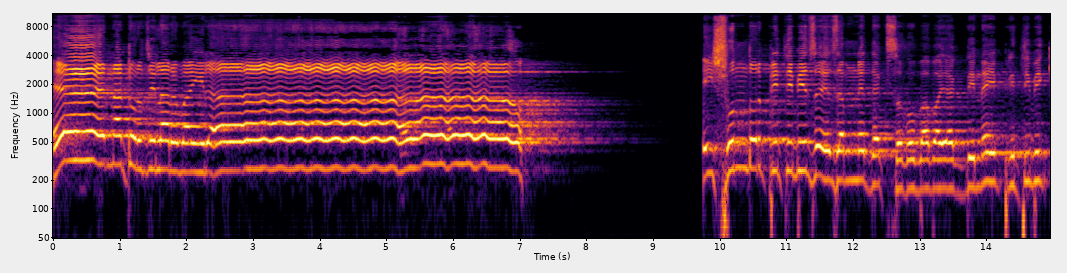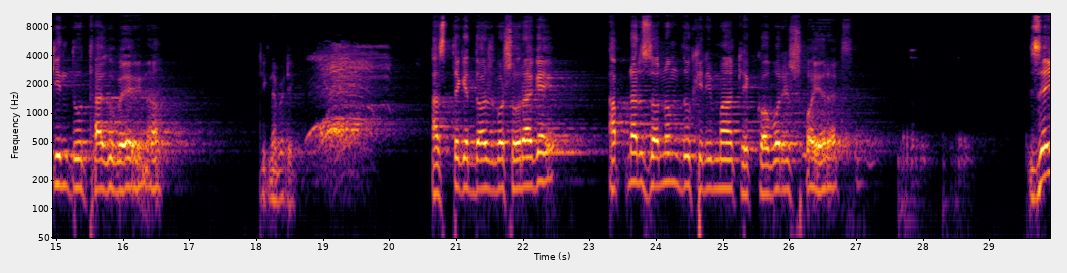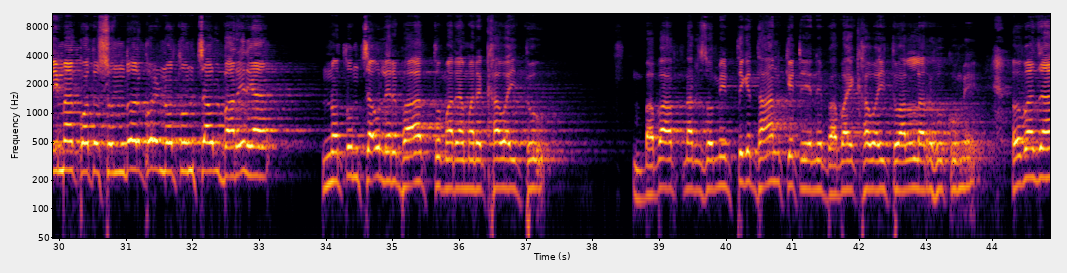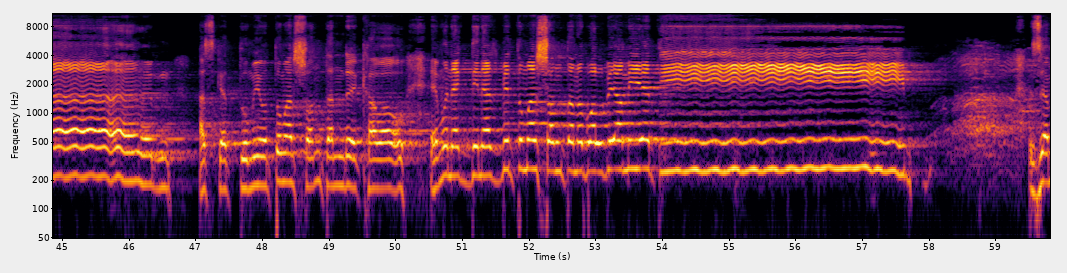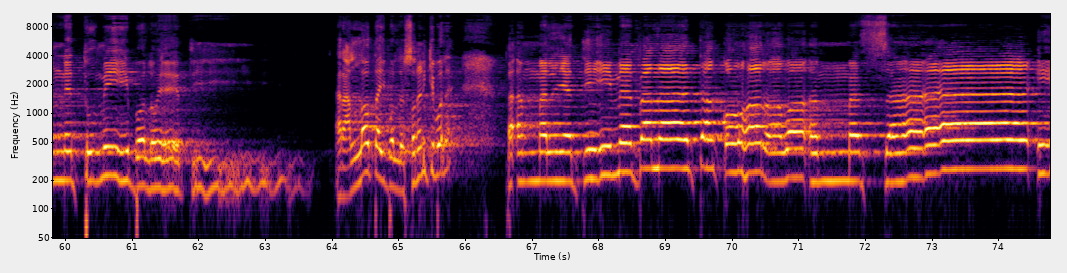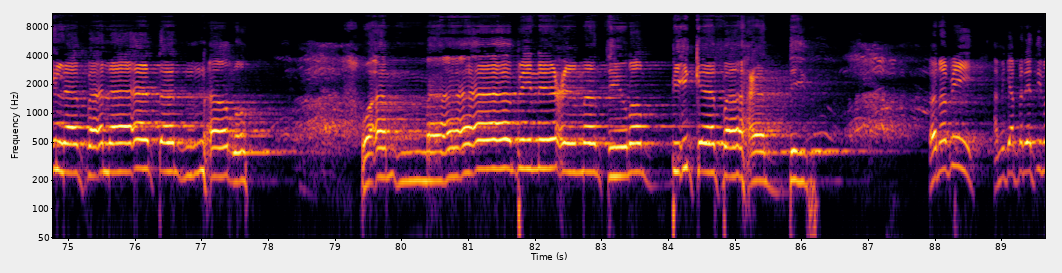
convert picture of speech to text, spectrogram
এ নাটোর জেলার বাইরা। এই সুন্দর পৃথিবী যে যেমনে দেখছ গো বাবা, একদিন এই পৃথিবী কিন্তু থাকবে না। ঠিক না বেটি? আজ থেকে দশ বছর আগে আপনার জনম দুঃখিনী মাকে কবরে শয়ে রাখছে। যেই মা কত সুন্দর করে নতুন চাউল বাড়িয়া নতুন চাউলের ভাত তোমার আমারে খাওয়াইতো। বাবা আপনার জমির থেকে ধান কেটে এনে বাবাই খাওয়াইতো আল্লাহর হুকুমে। ও বাজান, আজকে তুমিও তোমার সন্তান রে খাওয়াও। এমন একদিন আসবে তোমার সন্তানও বলবে, আমি এতি যেমনে তুমি বলো এতি আর আল্লাহ তাই বললে শোনেন কি বলে فأما اليتيم فلا تقهر وأما السائل فلا تنهر وأما بنعمة ربك فحدث নবী আমি কি আপনার এতিম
